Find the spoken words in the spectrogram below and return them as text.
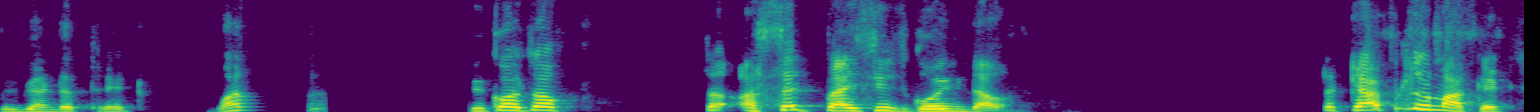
will be under threat. One, because of the asset prices going down. The capital markets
